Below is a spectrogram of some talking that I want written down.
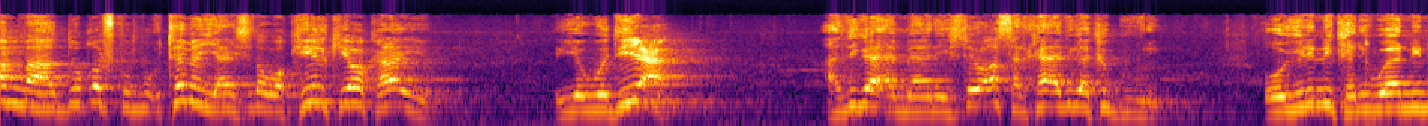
ama hadduu qofku mu'taman yahay sida wakiilkii oo kale iyo iyo wadiica adigaa amaaneystay oo asalkaa adigaa ka guuray oo yihi ninkani waa nin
